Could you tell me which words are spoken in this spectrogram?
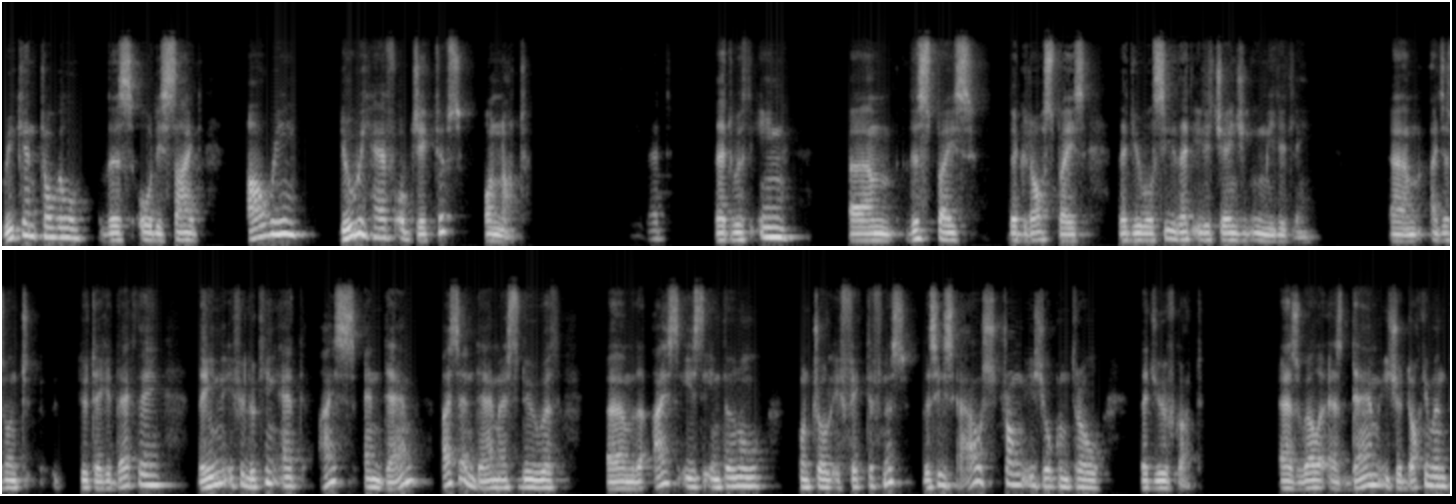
we can toggle this or decide, are we, do we have objectives or not? That, that within um, this space, the graph space, that you will see that it is changing immediately. Um, I just want to, to take it back there. Then if you're looking at ice and dam, ice and dam has to do with um, the ice is the internal control effectiveness. This is how strong is your control that you've got. As well as dam is your document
